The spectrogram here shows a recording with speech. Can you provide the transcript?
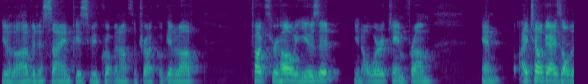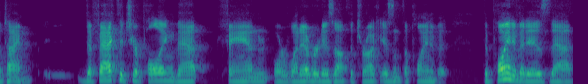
you know, they'll have an assigned piece of equipment off the truck. We'll get it off, talk through how we use it, you know, where it came from. And I tell guys all the time, the fact that you're pulling that fan or whatever it is off the truck isn't the point of it. The point of it is that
